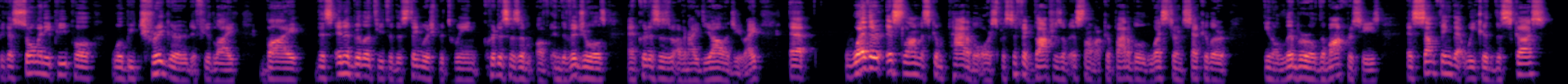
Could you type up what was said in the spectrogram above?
because so many people will be triggered, if you'd like, by this inability to distinguish between criticism of individuals and criticism of an ideology, right? Uh, whether Islam is compatible or specific doctrines of Islam are compatible with Western secular, you know, liberal democracies is something that we could discuss.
